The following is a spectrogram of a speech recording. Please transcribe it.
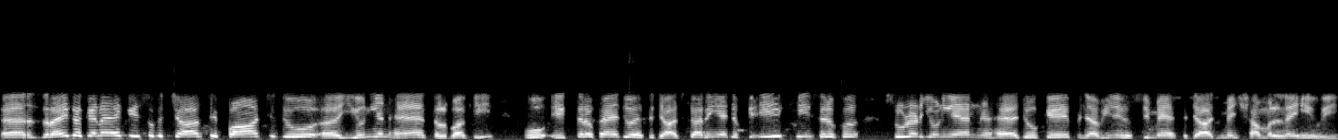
जराए का कहना है कि इस वक्त चार से पाँच जो यूनियन है तलबा की, वो एक तरफ़ है जो एहतजाज कर रही है, जबकि एक ही सिर्फ़ स्टूडेंट यूनियन है जो कि पंजाबी यूनिवर्सिटी में एहतजाज में शामिल नहीं हुई।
